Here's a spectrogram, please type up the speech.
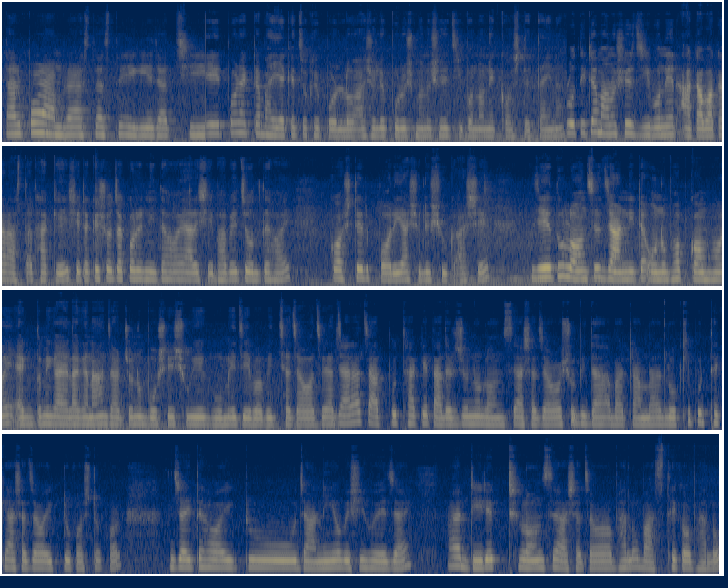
তারপর আমরা আস্তে আস্তে এগিয়ে যাচ্ছি। এরপর একটা ভাইয়াকে চোখে পড়ল। আসলে পুরুষ মানুষের জীবন অনেক কষ্টের, তাই না? প্রতিটা মানুষের জীবনের বাঁকা রাস্তা থাকে, সেটাকে সোজা করে নিতে হয় আর সেভাবে চলতে হয়। কষ্টের পরে আসলে সুখ আসে। যেহেতু লঞ্চের জার্নিটা অনুভব কম হয়, একদমই গায়ে লাগে না, যার জন্য বসে, শুয়ে, ঘুমে যেভাবে ইচ্ছা যাওয়া যায়। যারা চাঁদপুর থাকে, তাদের জন্য লঞ্চে আসা যাওয়া সুবিধা, বাট আমরা লক্ষ্মীপুর থেকে আসা যাওয়া একটু কষ্টকর। যাইতে হয়, একটু জার্নিও বেশি হয়ে যায়। আর ডিরেক্ট লঞ্চে আসা যাওয়া ভালো বাস থেকেও ভালো।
